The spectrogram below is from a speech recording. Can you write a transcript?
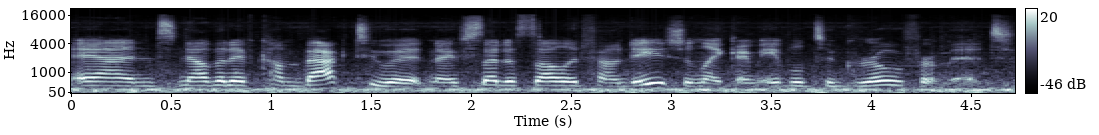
And now that I've come back to it and I've set a solid foundation, like I'm able to grow from it.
